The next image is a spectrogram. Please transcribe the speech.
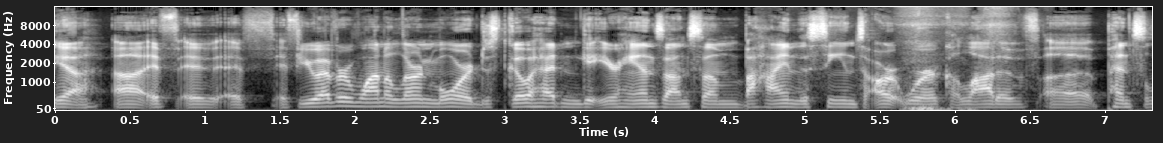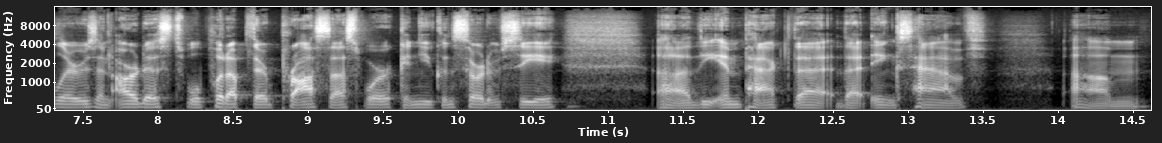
yeah, uh, if, if if you ever want to learn more, just go ahead and get your hands on some behind the scenes artwork. A lot of uh, pencilers and artists will put up their process work, and you can sort of see uh, the impact that that inks have. Um,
